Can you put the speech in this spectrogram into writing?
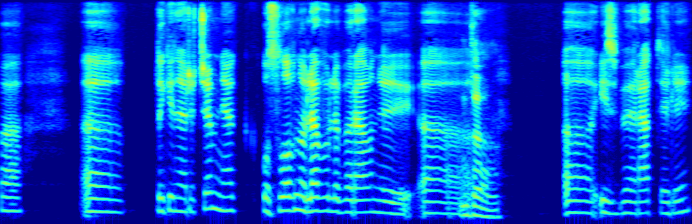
а, а, да ги наречем някак условно ляво-либерални а, Да. а, избиратели.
